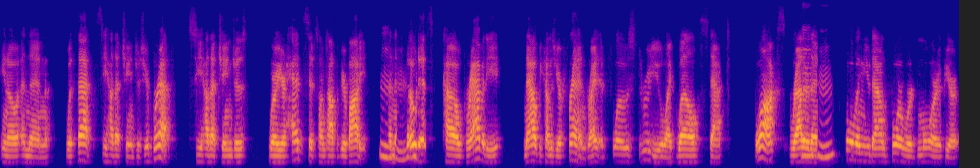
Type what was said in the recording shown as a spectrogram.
you know, and then with that, see how that changes your breath, see how that changes where your head sits on top of your body, and then Mhm. notice how gravity now becomes your friend, right? It flows through you like well stacked blocks rather than Mhm. pulling you down forward more if your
